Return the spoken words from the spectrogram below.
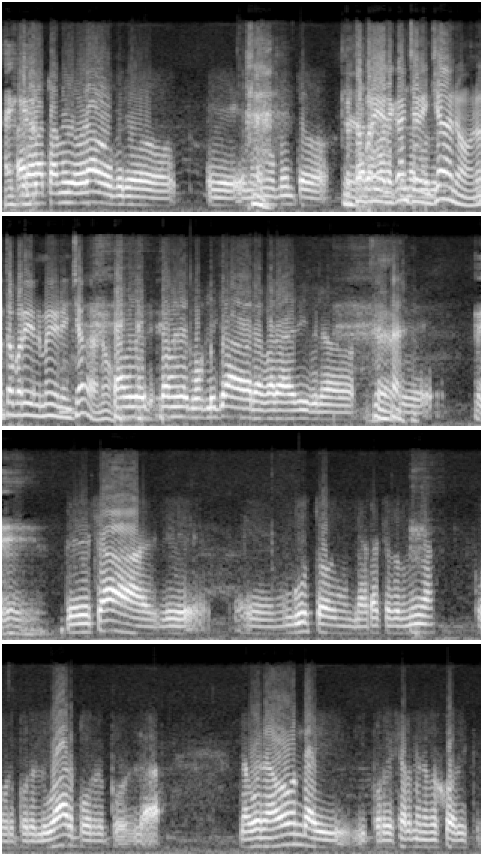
al que Ahora lo- está medio bravo, pero eh, en algún momento... ¿No está para ir a la cancha de la hinchada? No, no está para ir en el medio de la hinchada, no. Está medio, está medio complicado ahora para venir, pero eh, Eh, desde ya eh, un gusto, las gracias son mías por, por el lugar, por, por la, la buena onda y, y por desearme lo mejor, ¿viste?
